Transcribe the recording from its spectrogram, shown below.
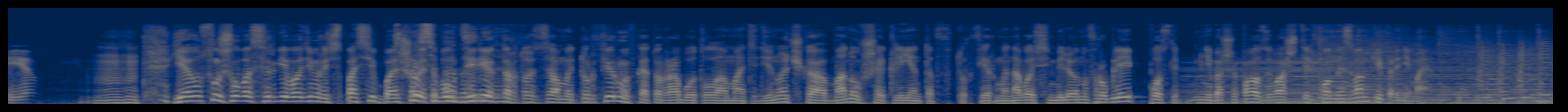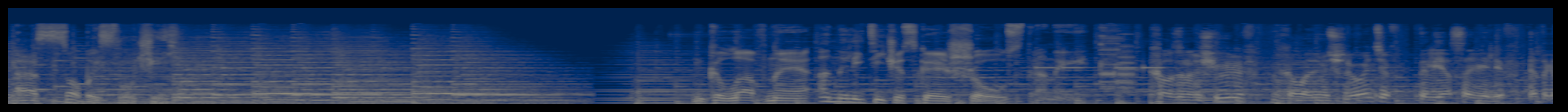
И я Я услышал вас, Сергей Владимирович, спасибо большое. Спасибо Это был огромное. директор той самой турфирмы, в которой работала мать-одиночка, обманувшая клиентов турфирмы на 8 миллионов рублей. После небольшой паузы ваши телефонные звонки принимаем. Особый случай. Главное аналитическое шоу страны. Михаил Юрьев, Михаил Владимирович Леонтьев, Илья Савельев. Это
